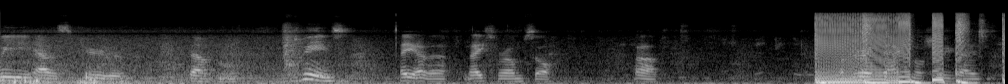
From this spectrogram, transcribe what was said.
We have a superior balcony, which means they have a nice room. So, uh. I'll be right back and I'll show you guys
